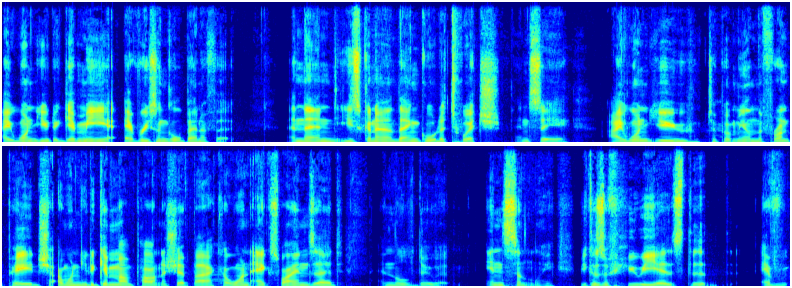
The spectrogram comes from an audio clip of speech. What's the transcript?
I want you to give me every single benefit. And then he's gonna then go to Twitch and say, I want you to put me on the front page. I want you to give my partnership back. I want X, Y, and Z, and they'll do it instantly because of who he is. The every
